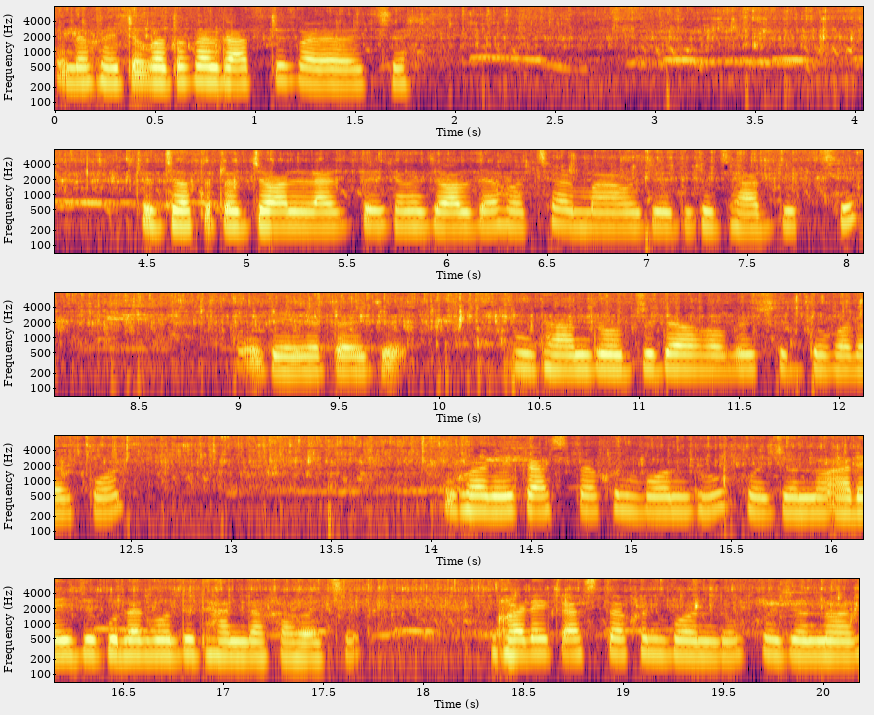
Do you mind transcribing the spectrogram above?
দেখো, এটা গতকাল রাত্রে করা হয়েছে। যতটা জল লাগবে, এখানে জল দেওয়া হচ্ছে আর মা ওই যে ওইদিকে ঝাড় দিচ্ছে। ওই জায়গাটায় যে ধান রৌদ্র দেওয়া হবে সিদ্ধ করার পর। ঘরের কাজটা এখন বন্ধ, ওই জন্য আর এই যে গুলার মধ্যে ধান রাখা হয়েছে। ঘরের কাজটা এখন বন্ধ, ওই জন্য আর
